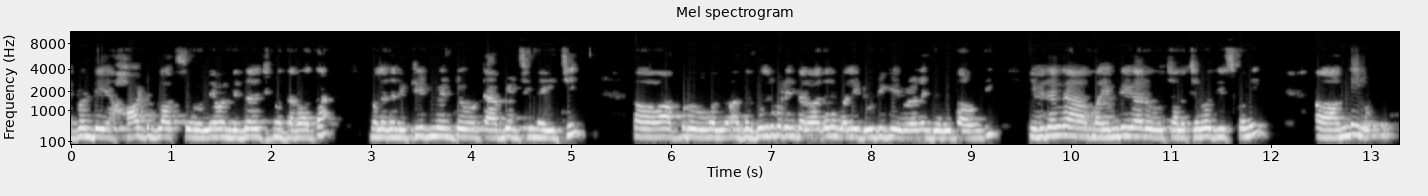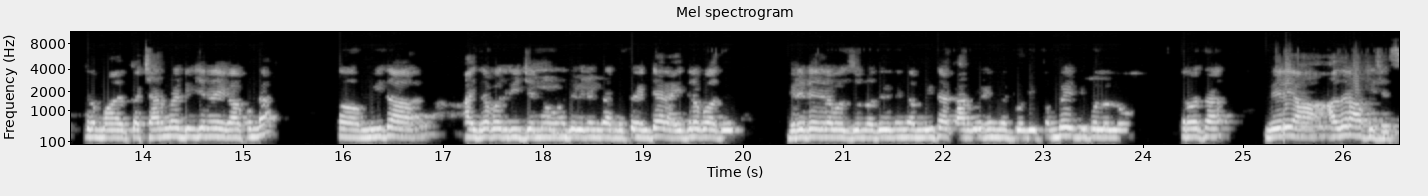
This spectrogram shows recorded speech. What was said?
ఎటువంటి హార్ట్ బ్లాక్స్ లేవని నిర్ధారించుకున్న తర్వాత మళ్ళీ దానికి ట్రీట్మెంట్ టాబ్లెట్స్ ఇచ్చి అప్పుడు వాళ్ళు అక్కడ కుదిరిపడిన తర్వాతనే మళ్ళీ డ్యూటీకి వెళ్ళడం జరుగుతూ ఉంది. ఈ విధంగా మా ఎండి గారు చాలా చొరవ తీసుకొని అందరూ ఇక్కడ మా యొక్క చార్మినార్ డివిజన్ అనే కాకుండా మిగతా హైదరాబాద్ రీజియన్ అదేవిధంగా మొత్తం entire Hyderabad great Hyderabad zone అదేవిధంగా మిగతా కార్పొరేషన్ ఉన్నటువంటి తొంభై డిపోలలో తర్వాత వేరే అదర్ ఆఫీసెస్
